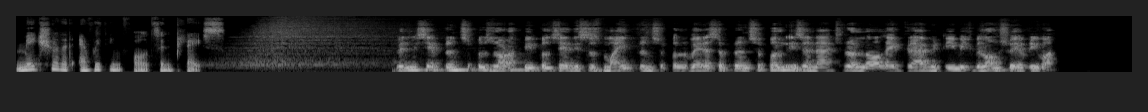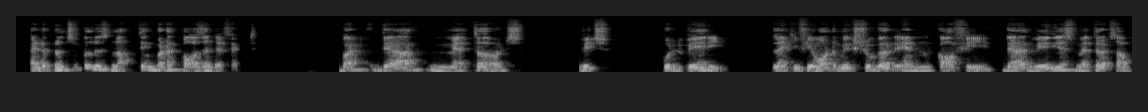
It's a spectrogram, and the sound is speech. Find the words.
make sure that everything falls in place. When we say principles, a lot of people say this is my principle, whereas a principle is a natural law like gravity, which belongs to everyone. And a principle is nothing but a cause and effect. But there are methods which could vary. Like if you want to mix sugar in coffee, there are various methods of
